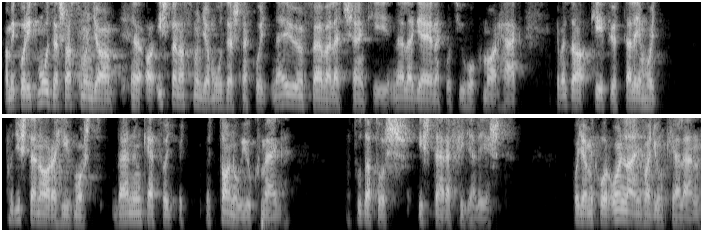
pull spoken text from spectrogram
Amikor itt Mózes azt mondja, a Isten azt mondja Mózesnek, hogy ne jöjjön fel veled senki, ne legeljenek ott juhok, marhák. Ez a kép jött elém, hogy, hogy Isten arra hív most bennünket, hogy, hogy, hogy tanuljuk meg a tudatos Istenre figyelést. Hogy amikor online vagyunk jelen,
